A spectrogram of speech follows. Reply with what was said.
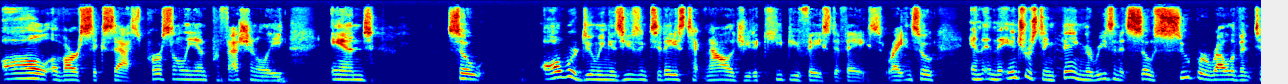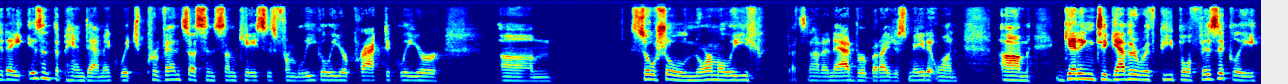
all of our success, personally and professionally. And so all we're doing is using today's technology to keep you face to face right and so and, and the interesting thing the reason it's so super relevant today isn't the pandemic which prevents us in some cases from legally or practically or um, social normally that's not an adverb, but I just made it one. Um, getting together with people physically.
